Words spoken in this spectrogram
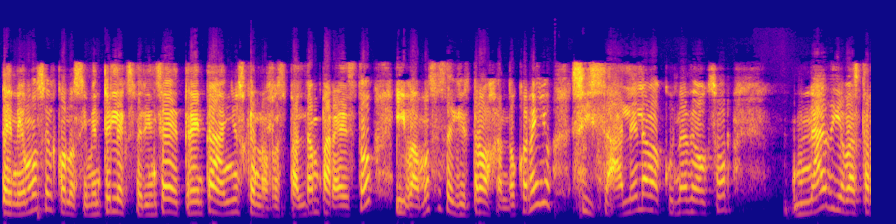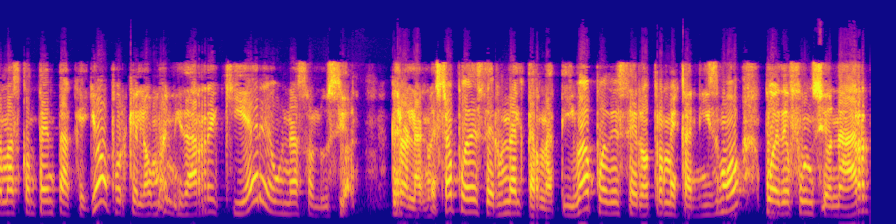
tenemos el conocimiento y la experiencia de 30 años que nos respaldan para esto y vamos a seguir trabajando con ello. Si sale la vacuna de Oxford, nadie va a estar más contenta que yo porque la humanidad requiere una solución. Pero la nuestra puede ser una alternativa, puede ser otro mecanismo, puede funcionar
